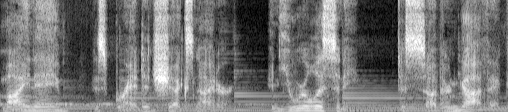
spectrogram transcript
My name is Brandon Schexnayder, and you are listening to Southern Gothic.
